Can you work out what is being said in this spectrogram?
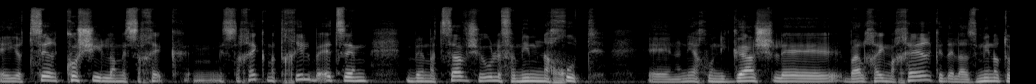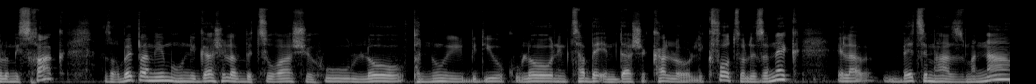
אה, יוצר קושי למשחק. משחק מתחיל בעצם במצב שהוא לפעמים נחות. אה, נניח הוא ניגש לבעל חיים אחר כדי להזמין אותו למשחק, אז הרבה פעמים הוא ניגש אליו בצורה שהוא לא פנוי בדיוק, הוא לא נמצא בעמדה שקל לו לקפוץ או לזנק, אלא בעצם ההזמנה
